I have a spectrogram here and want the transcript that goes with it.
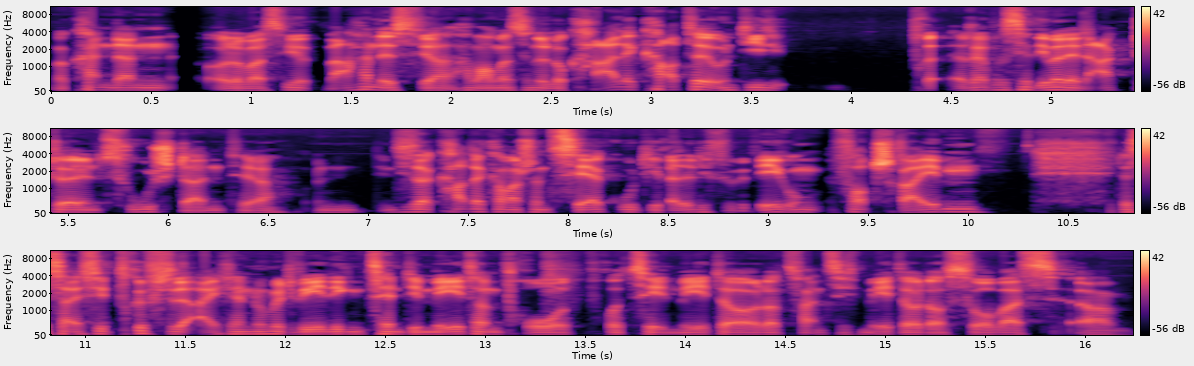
man kann dann, oder was wir machen ist, wir haben auch mal so eine lokale Karte und die repräsentiert immer den aktuellen Zustand, ja. Und in dieser Karte kann man schon sehr gut die relative Bewegung fortschreiben. Das heißt, sie driftet eigentlich nur mit wenigen Zentimetern pro, pro 10 Meter oder 20 Meter oder sowas. Ähm,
